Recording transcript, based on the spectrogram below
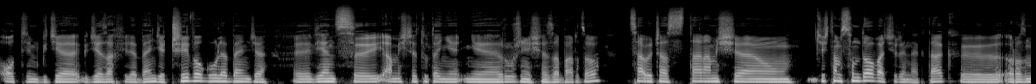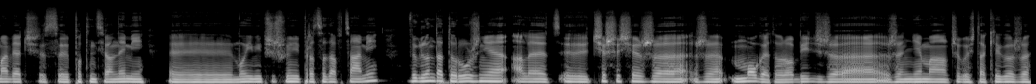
o tym, gdzie, gdzie za chwilę będzie, czy w ogóle będzie, więc ja myślę, tutaj nie, nie różnię się za bardzo cały czas staram się gdzieś tam sondować rynek, tak? Y, rozmawiać z potencjalnymi y, moimi przyszłymi pracodawcami. Wygląda to różnie, ale y, cieszę się, że, że mogę to robić, że, że nie ma czegoś takiego, że,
